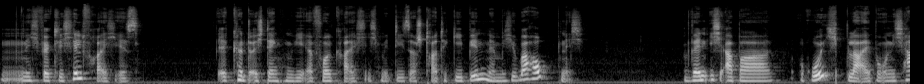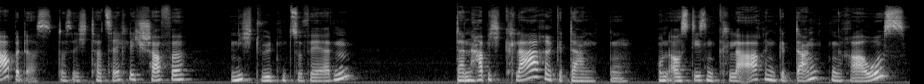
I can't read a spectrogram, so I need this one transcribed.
nicht wirklich hilfreich ist. Ihr könnt euch denken, wie erfolgreich ich mit dieser Strategie bin, nämlich überhaupt nicht. Wenn ich aber ruhig bleibe und ich habe das, dass ich tatsächlich schaffe, nicht wütend zu werden, dann habe ich klare Gedanken. Und aus diesen klaren Gedanken raus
